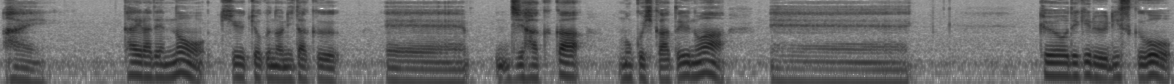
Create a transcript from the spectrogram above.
はい。平殿の究極の2択、えー、自白か黙秘かというのは、えー、許容できるリスクを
